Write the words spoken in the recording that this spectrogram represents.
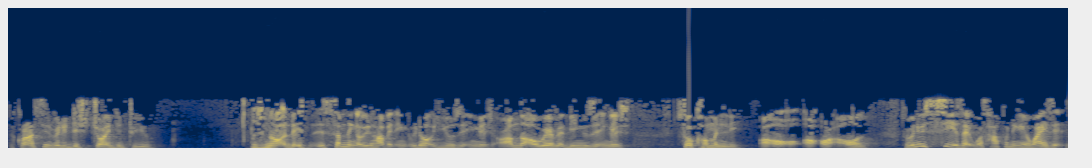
the Quran is really disjointed to you. It's, not, it's, it's something that we don't, have in, we don't use in English, or I'm not aware of it being used in English so commonly, or, or, or, or all. So when you see, it's like, what's happening here? Why is it,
